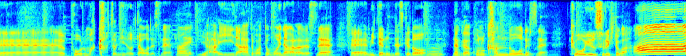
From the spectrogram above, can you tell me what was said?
えーポール・マッカートニーの歌をですね、はい。いやいいなとかって思いながらですね、えー見てるんですけど、うん。なんかこの感動をですね共有する人が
